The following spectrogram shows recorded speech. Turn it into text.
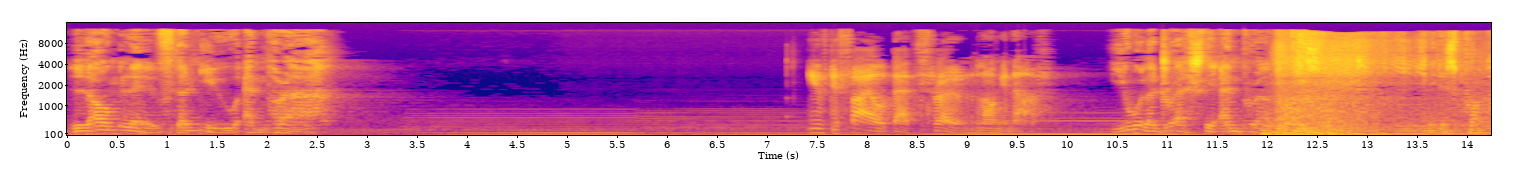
Long live the new Emperor. You've defiled that throne long enough. You will address the Emperor. It is proper.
